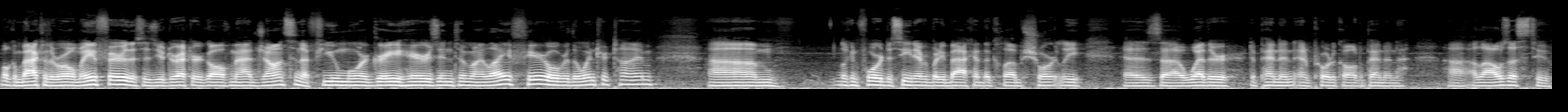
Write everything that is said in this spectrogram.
Welcome back to the Royal Mayfair. This is your director of golf, Matt Johnson. A few more gray hairs into my life here over the winter time. Um, looking forward to seeing everybody back at the club shortly as uh, weather dependent and protocol dependent allows us to.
